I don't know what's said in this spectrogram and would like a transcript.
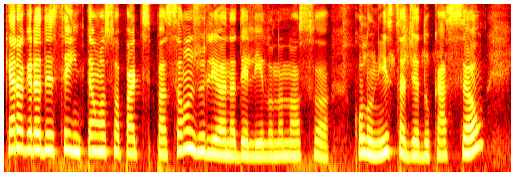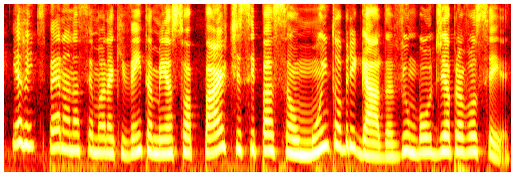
Quero agradecer então a sua participação, Juliana Delilo, na nossa colunista de educação e a gente espera na semana que vem também a sua participação. Muito obrigada, viu? Um bom dia para você.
